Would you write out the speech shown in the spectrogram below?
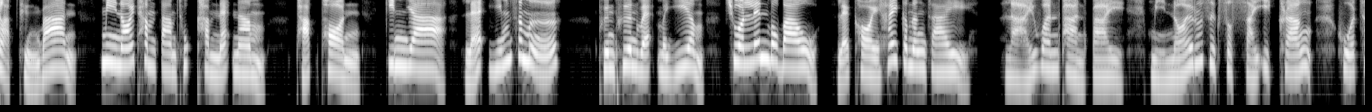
กลับถึงบ้าน มีน้อยทำตามทุกคำแนะนำพักผ่อน กินยา และยิ้มเสมอ เพื่อนๆแวะมาเยี่ยม ชวนเล่นเบาๆ และคอยให้กำลังใจ หลายวันผ่านไป มีน้อยรู้สึกสดใสอีกครั้ง หัวใจ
